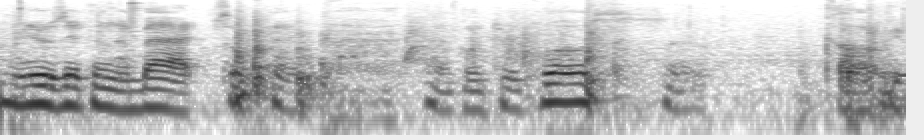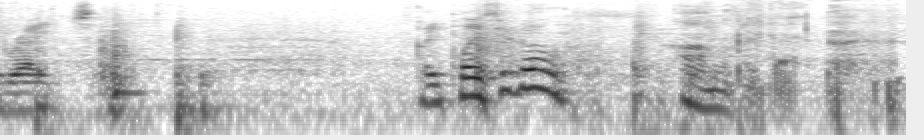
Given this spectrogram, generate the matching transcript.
Music in the back, so can't, can't go too close. So copyright. So. Good place to go. I'm um, good at that.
